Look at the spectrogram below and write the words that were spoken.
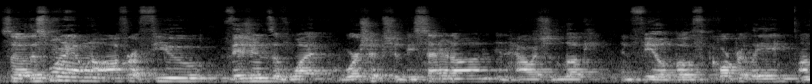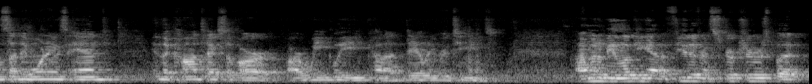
So, this morning I want to offer a few visions of what worship should be centered on and how it should look and feel both corporately on Sunday mornings and in the context of our, our weekly kind of daily routines. I'm going to be looking at a few different scriptures, but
